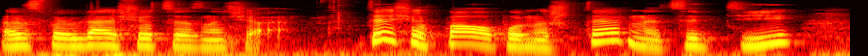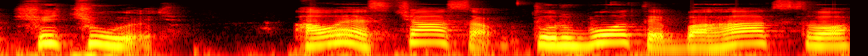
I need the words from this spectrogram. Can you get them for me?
розповідає, що це означає. Те, що впало поміж терни, це ті, що чують. Але з часом турботи, багатство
